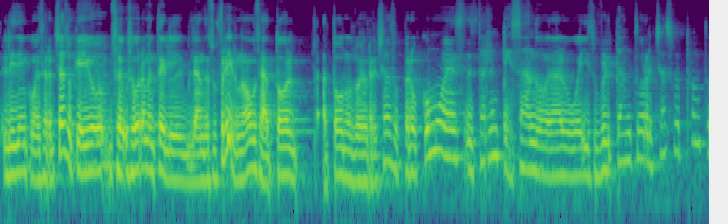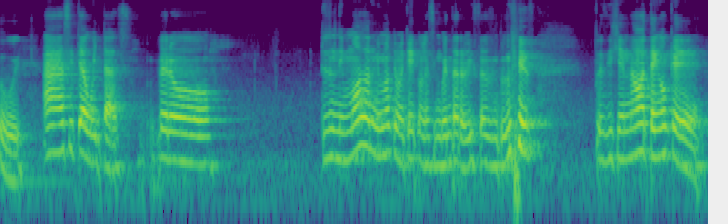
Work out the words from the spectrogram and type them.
lidien con ese rechazo, que yo se, seguramente le han de sufrir, ¿no? O sea, a, todo, a todos nos duele el rechazo, pero ¿cómo es estar empezando en algo, güey, y sufrir tanto rechazo de pronto, güey? Ah, sí te agüitas, pero pues ni modo, ni modo que me quede con las 50 revistas, entonces pues dije, no, tengo que,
